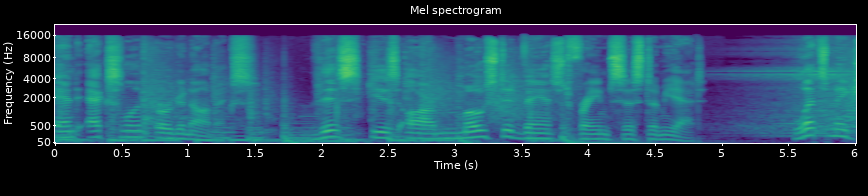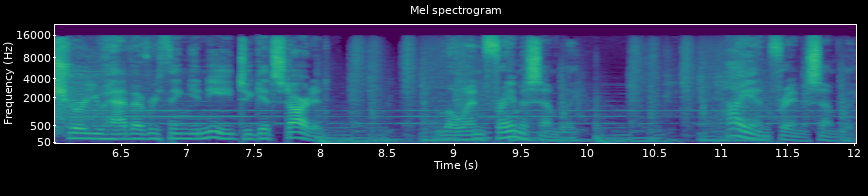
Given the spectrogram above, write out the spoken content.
and excellent ergonomics. This is our most advanced frame system yet. Let's make sure you have everything you need to get started. Low-end frame assembly, high-end frame assembly,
